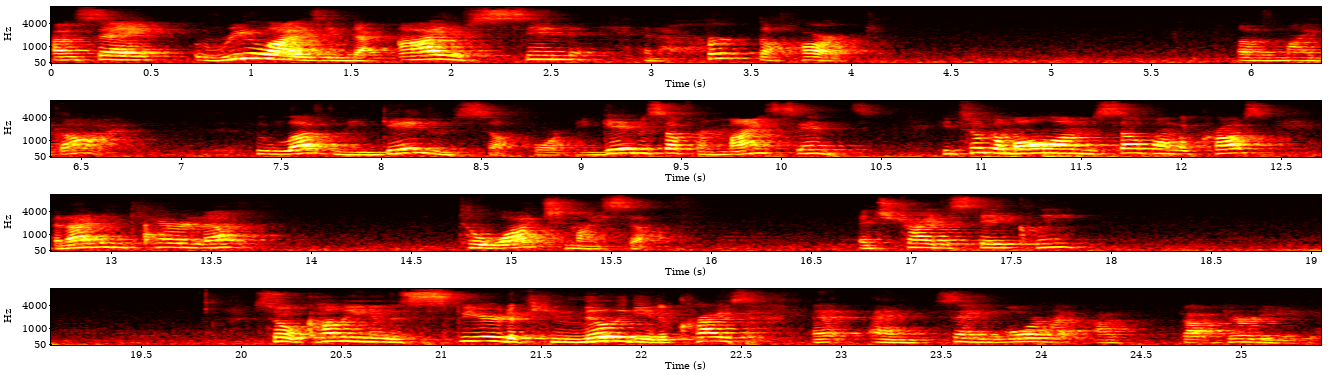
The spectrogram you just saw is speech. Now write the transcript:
I'm saying realizing that I have sinned and hurt the heart of my God who loved me and gave himself for me and gave himself for my sins. He took them all on himself on the cross, and I didn't care enough to watch myself and to try to stay clean. So, coming in the spirit of humility to Christ and, and saying, Lord, I, I got dirty again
